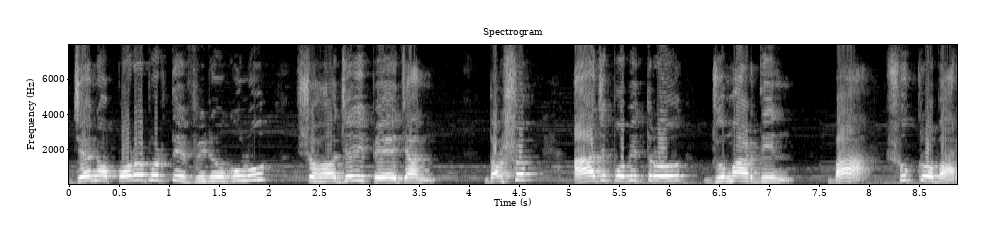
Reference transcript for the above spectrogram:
যেন পরবর্তী ভিডিওগুলো সহজেই পেয়ে যান। দর্শক, আজ পবিত্র জুমার দিন বা শুক্রবার,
